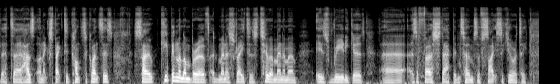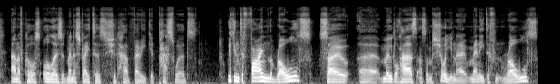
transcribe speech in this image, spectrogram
that uh, has unexpected consequences. So, keeping the number of administrators to a minimum is really good uh, as a first step in terms of site security. And of course, all those administrators should have very good passwords. We can define the roles. So, uh, Moodle has, as I'm sure you know, many different roles,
